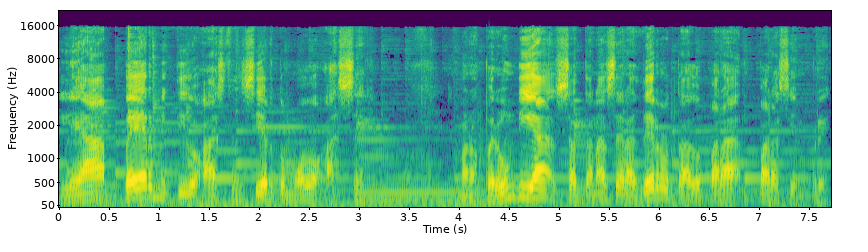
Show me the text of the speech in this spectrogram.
le ha permitido hasta en cierto modo hacer. Hermanos, pero un día Satanás será derrotado para, para siempre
